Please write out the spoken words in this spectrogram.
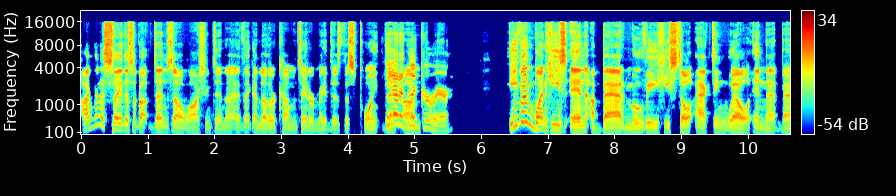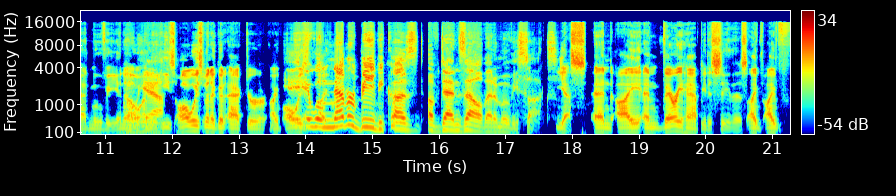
I'm going to say this about Denzel Washington. I think another commentator made this this point He had a good um, career. even when he's in a bad movie, he's still acting well in that bad movie. You know, Oh, I mean, he's always been a good actor. I've always it will I- never be because of Denzel that a movie sucks. Yes, and I am very happy to see this. I've, I've,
